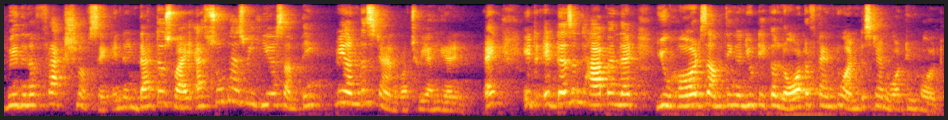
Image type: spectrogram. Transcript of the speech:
within a fraction of a second and that is why as soon as we hear something we understand what we are hearing right? It, it doesn't happen that you heard something and you take a lot of time to understand what you heard.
